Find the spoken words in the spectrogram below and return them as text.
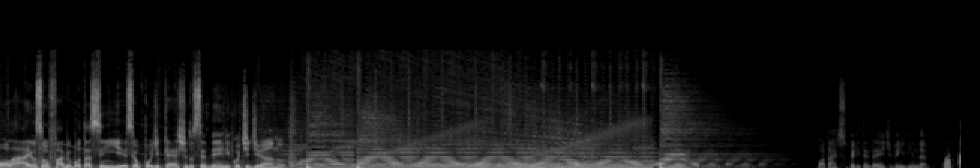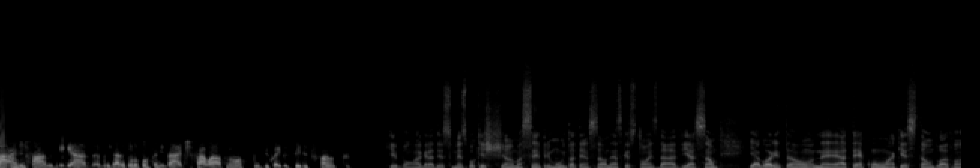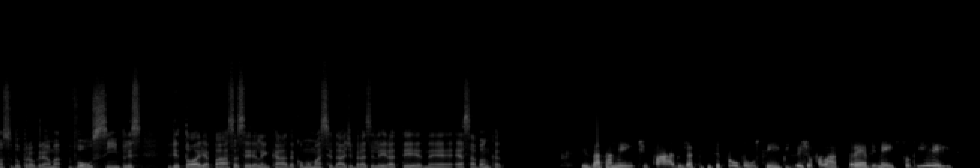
Olá, eu sou Fábio Botassin e esse é o podcast do CBN Cotidiano. Boa tarde, superintendente. Bem-vinda. Boa tarde, Fábio. Obrigada. Obrigada pela oportunidade de falar para o nosso público aí do Espírito Santo. Que bom, agradeço mesmo, porque chama sempre muito atenção né, as questões da aviação. E agora, então, né, até com a questão do avanço do programa Voo Simples, Vitória passa a ser elencada como uma cidade brasileira a ter né, essa banca? Exatamente, Fábio. Já que você citou o Voo Simples, deixa eu falar brevemente sobre ele.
